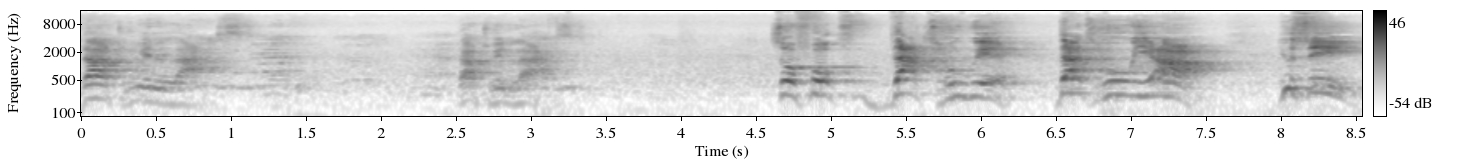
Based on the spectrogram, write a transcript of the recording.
that will last. That will last. So, folks, that's who we are. That's who we are. You see,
